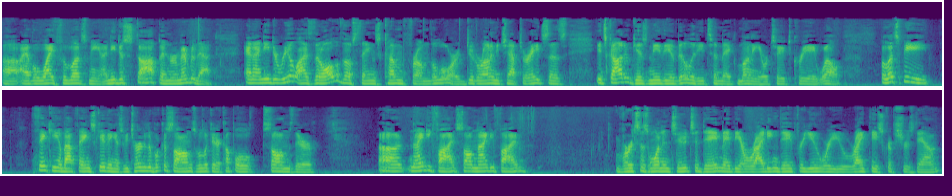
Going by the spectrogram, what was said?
Uh, I have a wife who loves me. I need to stop and remember that. And I need to realize that all of those things come from the Lord. Deuteronomy chapter 8 says, It's God who gives me the ability to make money or to, create wealth. But let's be thinking about Thanksgiving as we turn to the book of Psalms. We'll look at a couple Psalms there. Uh, 95, Psalm 95, verses 1 and 2. Today may be a writing day for you where you write these scriptures down.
